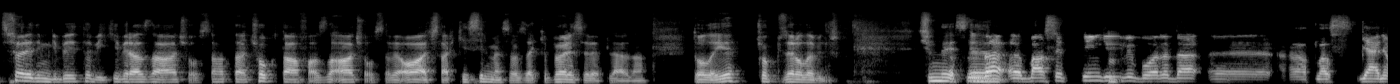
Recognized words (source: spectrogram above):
söylediğim gibi tabii ki biraz daha ağaç olsa hatta çok daha fazla ağaç olsa ve o ağaçlar kesilmese özellikle böyle sebeplerden dolayı çok güzel olabilir. Şimdi aslında e, bahsettiğin gibi bu arada e, Atlas yani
